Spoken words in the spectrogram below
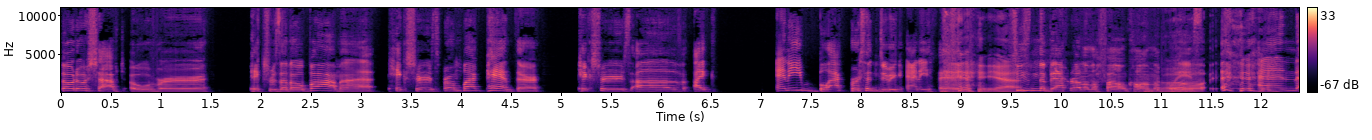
photoshopped over pictures of Obama, pictures from Black Panther, pictures of like any black person doing anything. yeah. She's in the background on the phone calling the police. Oh. And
